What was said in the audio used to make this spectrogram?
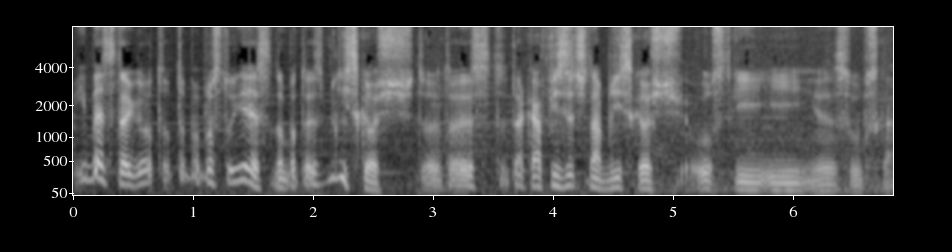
i bez tego to, to po prostu jest, no bo to jest bliskość. To, to jest taka fizyczna bliskość Ustki i e, Słupska.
